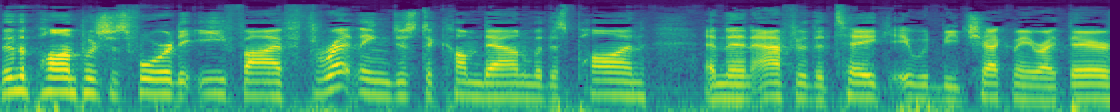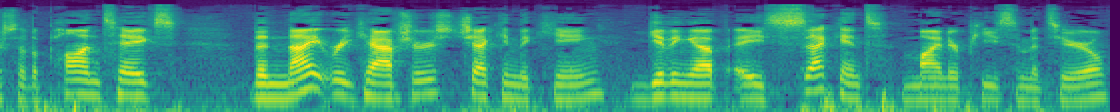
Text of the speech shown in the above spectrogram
Then the pawn pushes forward to e5, threatening just to come down with his pawn. And then after the take, it would be checkmate right there. So the pawn takes. The knight recaptures, checking the king, giving up a second minor piece of material.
